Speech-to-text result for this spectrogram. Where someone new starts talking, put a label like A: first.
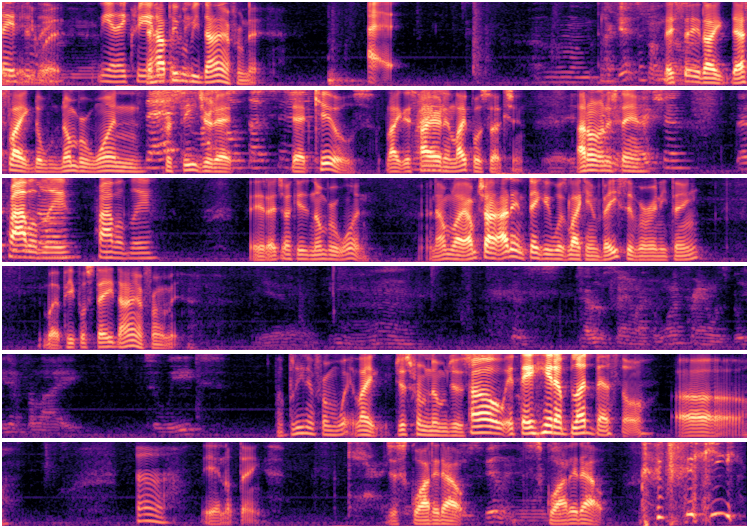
A: Basically.
B: but-
A: Yeah, they create.
B: and how people be dying from that?
A: I,
C: Um, guess from
B: They say like that's like the number one procedure that that kills. Like it's higher than liposuction.
C: Yeah,
B: I don't understand.
C: infection that people
A: probably, probably.
B: Yeah, that junk is number one. And I'm like, I'm trying. I didn't think it was like invasive or anything, but people stay dying from it.
C: Because Taylor was saying like her one friend was bleeding for like two weeks.
B: But bleeding from what? Like just from them just.
A: Oh, if they hit a blood vessel.
B: Uh,
A: Ugh.
B: yeah, no thanks. Just squat it out.
C: Who's feeling it?
B: Squat it out.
